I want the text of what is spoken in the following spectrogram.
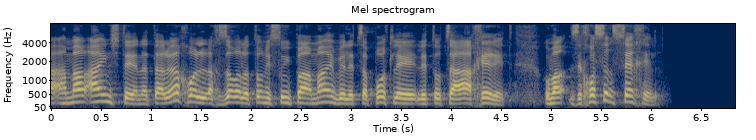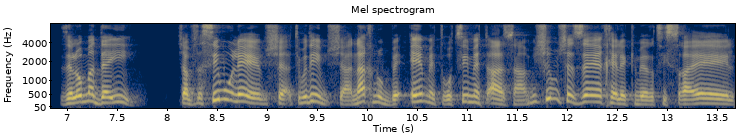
אמר איינשטיין, אתה לא יכול לחזור על אותו ניסוי פעמיים ולצפות לתוצאה אחרת. כלומר, זה חוסר שכל. זה לא מדעי. עכשיו, תשימו לב שאתם יודעים שאנחנו באמת רוצים את עזה, משום שזה חלק מארץ ישראל,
